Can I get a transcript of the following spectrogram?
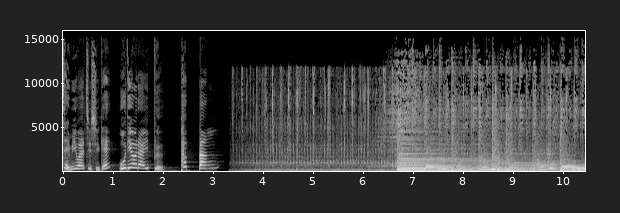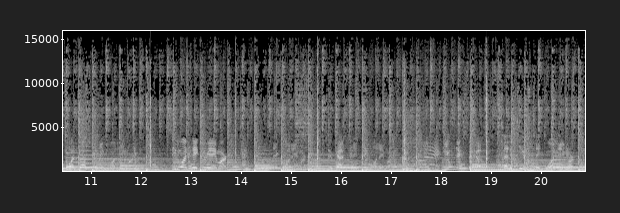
재미와 지식의 오디오 라이프 팝빵 One up, take one A mark. C1, take three A mark. Take one A mark. Two catch chase, take one A mark. AC, take six, pick up. Ten accused, take one A mark.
